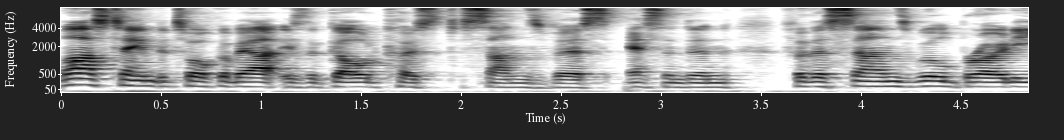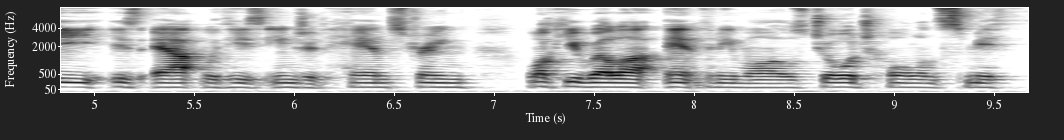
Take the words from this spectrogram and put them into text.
Last team to talk about is the Gold Coast Suns versus Essendon. For the Suns, Will Brodie is out with his injured hamstring. Lachie Weller, Anthony Miles, George Horlin-Smith,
